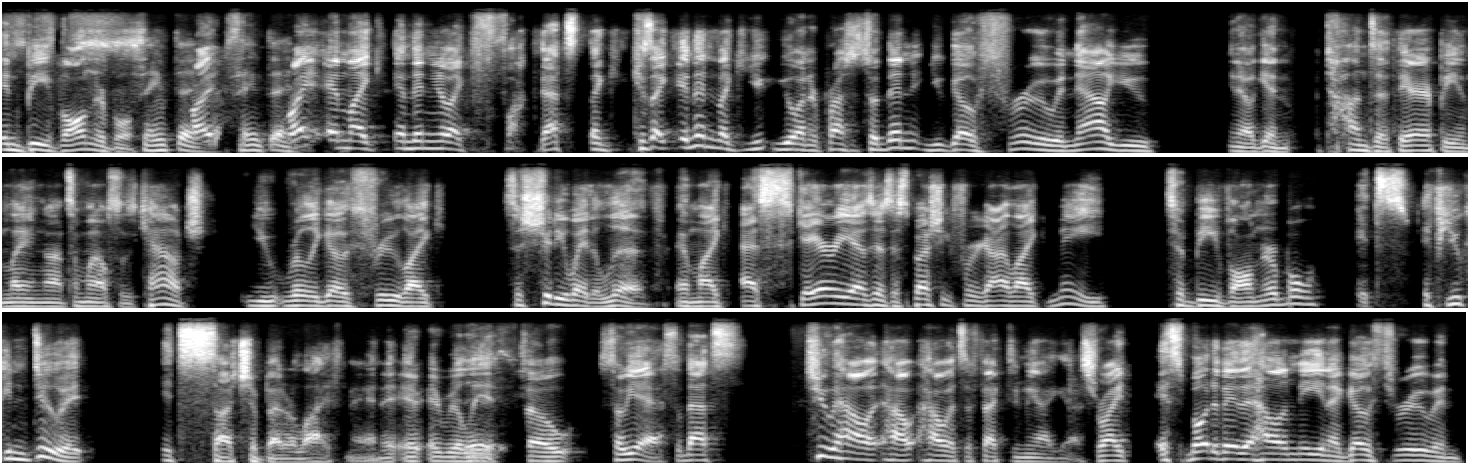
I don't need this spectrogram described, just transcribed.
and be vulnerable. Same thing. Right? Same thing. Right. And like, and then you're like, fuck, that's like, cause like, and then like you, you under process. So then you go through and now you, you know, again, tons of therapy and laying on someone else's couch you really go through like it's a shitty way to live. And like as scary as it is, especially for a guy like me, to be vulnerable, it's if you can do it, it's such a better life, man. It, it really is. So so yeah, so that's to how how how it's affecting me, I guess. Right? It's motivated the hell in me, and I go through and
